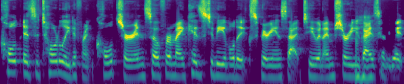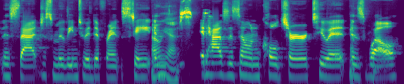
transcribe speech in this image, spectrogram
cult it's a totally different culture. And so for my kids to be able to experience that too, and I'm sure you mm-hmm. guys have witnessed that just moving to a different state. Oh yes, it has its own culture to it yep. as well.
